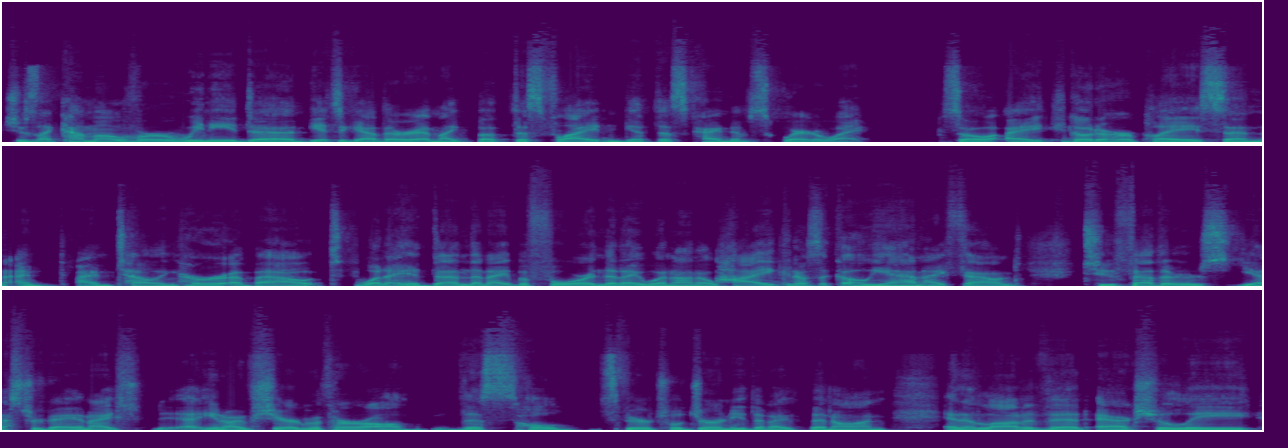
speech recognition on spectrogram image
she was like, come over. We need to get together and like book this flight and get this kind of squared away. So I go to her place and I'm I'm telling her about what I had done the night before and that I went on a hike. And I was like, "Oh yeah, and I found two feathers yesterday." And I you know, I've shared with her all this whole spiritual journey that I've been on. And a lot of it actually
